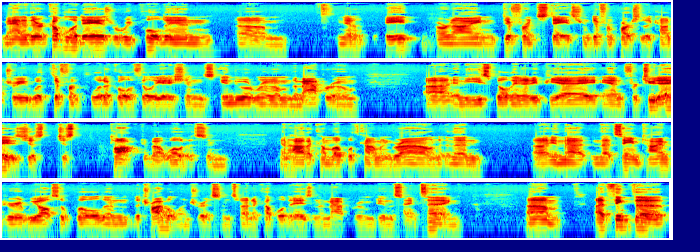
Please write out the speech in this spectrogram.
man, there are a couple of days where we pulled in, um, you know, eight or nine different states from different parts of the country with different political affiliations into a room, the map room, uh, in the East Building at EPA, and for two days just just talked about WOTUS and and how to come up with common ground, and then uh, in that in that same time period, we also pulled in the tribal interests and spent a couple of days in the map room doing the same thing. Um, I think the,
